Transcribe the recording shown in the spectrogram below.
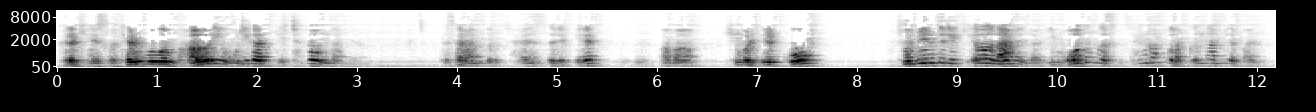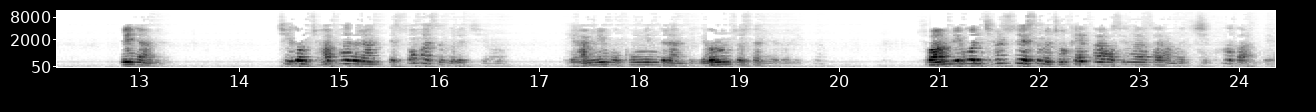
그렇게 해서 결국은 마을이 우리가 되찾아온다면 그 사람들은 자연스럽게 아마 힘을 잃고 주민들이 깨어나면 이 모든 것은 생각보다 끝납니다. 빨리. 왜냐하면 지금 좌파들한테 속아서 그렇지요. 대한민국 국민들한테 여론조사를 해보니까 주한미군 철수했으면 좋겠다고 생각하는 사람은 10%도 안 돼요.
